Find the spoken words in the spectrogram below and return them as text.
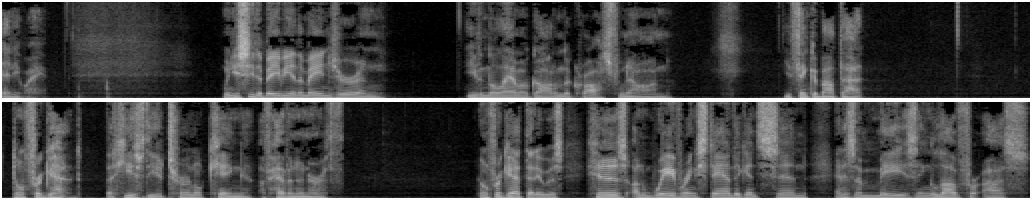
Anyway, when you see the baby in the manger and even the Lamb of God on the cross from now on, you think about that. Don't forget that He's the eternal King of heaven and earth. Don't forget that it was His unwavering stand against sin and His amazing love for us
